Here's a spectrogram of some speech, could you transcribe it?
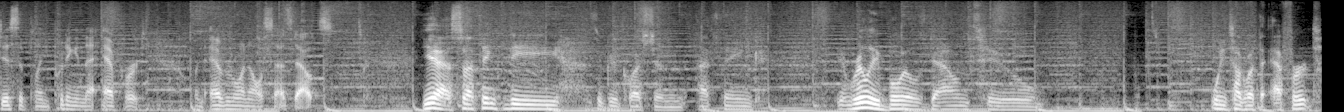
disciplined, putting in that effort when everyone else has doubts? Yeah, so I think the, it's a good question. I think it really boils down to when you talk about the effort,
